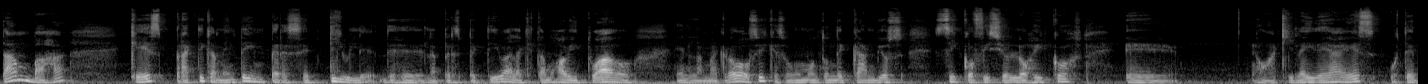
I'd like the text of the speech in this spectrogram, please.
tan baja que es prácticamente imperceptible desde la perspectiva a la que estamos habituados en la macrodosis, que son un montón de cambios psicofisiológicos. Eh, no, aquí la idea es, usted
